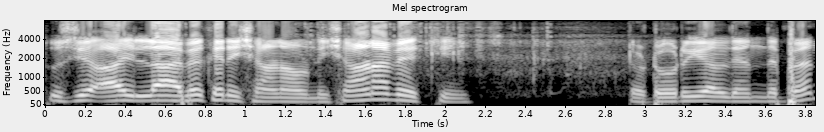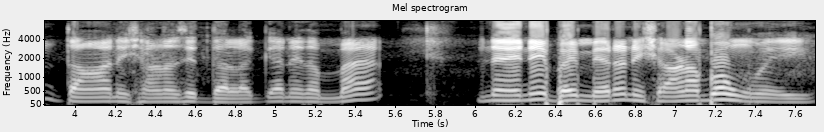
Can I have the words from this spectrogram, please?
तुसी अज ला वेखे निशाना और निशाना वेखी। ट्यूटोरियल देंदे भैन, तां निशाना सीधा लग्गेआ, नहीं तो मैं, नहीं नहीं भाई, मेरा निशाना बहु जी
